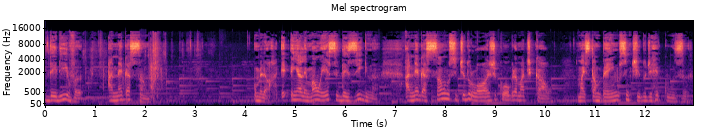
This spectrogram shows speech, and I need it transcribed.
deriva a negação. Ou melhor, em alemão, esse designa a negação no sentido lógico ou gramatical, mas também no sentido de recusa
